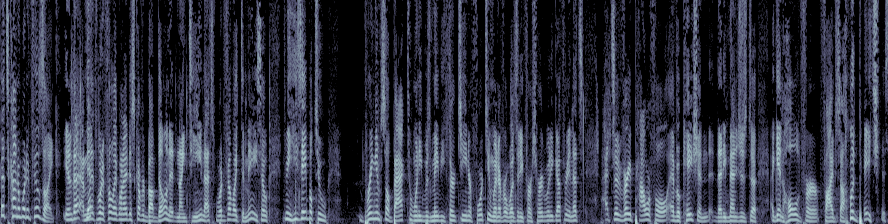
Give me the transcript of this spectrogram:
that's kind of what it feels like. You know, that I mean, yep. that's what it felt like when I discovered Bob Dylan at 19. That's what it felt like to me. So I mean, he's able to bring himself back to when he was maybe 13 or 14, whenever it was that he first heard Woody Guthrie. And that's, that's a very powerful evocation that he manages to, again, hold for five solid pages.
